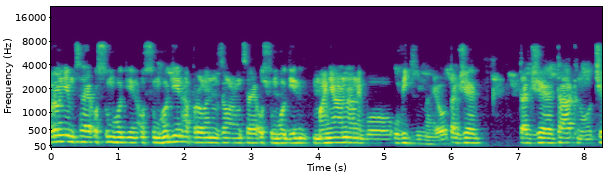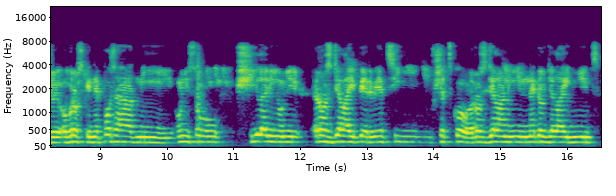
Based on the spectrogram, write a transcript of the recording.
pro Němce je 8 hodin, 8 hodin a pro Venezuelance je 8 hodin maňána nebo uvidíme, jo, takže takže tak, no, čili obrovsky nepořádný, oni jsou šílený, oni rozdělají pět věcí, všecko rozdělaný, nedodělají nic,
